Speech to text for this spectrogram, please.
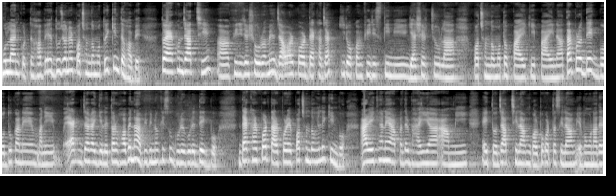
মূল্যায়ন করতে হবে। দুজনের পছন্দ মতোই কিনতে হবে। তো এখন যাচ্ছি ফ্রিজের শোরুমে। যাওয়ার পর দেখা যাক কী রকম ফ্রিজ কিনি, গ্যাসের চুলা, পছন্দ মতো পাই কি পাই না। তারপরে দেখব, দোকানে মানে এক জায়গায় গেলে তো আর হবে না, বিভিন্ন কিছু ঘুরে ঘুরে দেখব। দেখার পর তারপরে পছন্দ হলে কিনবো। আর এখানে আপনাদের ভাইয়া, আমি, এই তো যাচ্ছিলাম, গল্প করতেছিলাম এবং ওনাদের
